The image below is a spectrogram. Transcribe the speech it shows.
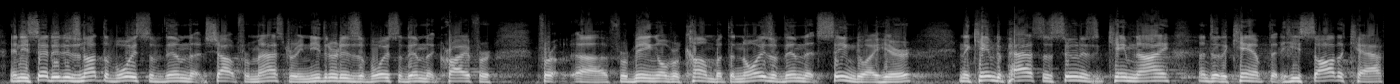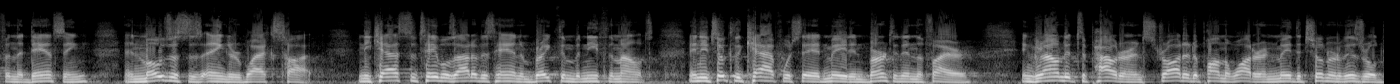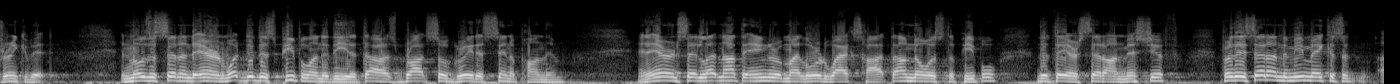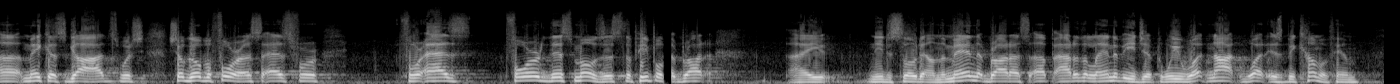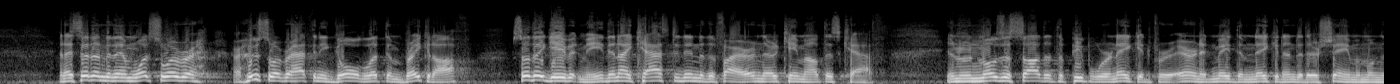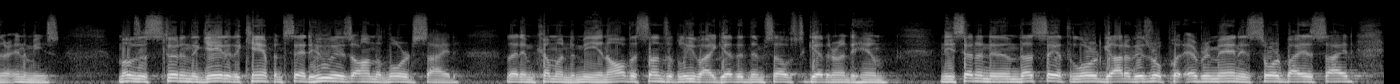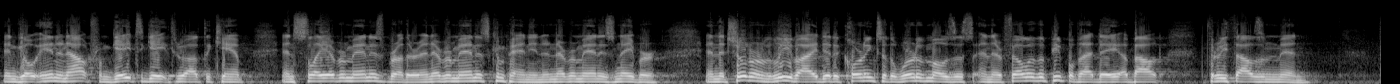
And he said, It is not the voice of them that shout for mastery, neither it is the voice of them that cry for, for, uh, for being overcome, but the noise of them that sing do I hear. And it came to pass as soon as it came nigh unto the camp that he saw the calf and the dancing, and Moses' anger waxed hot. And he cast the tables out of his hand and brake them beneath the mount. And he took the calf which they had made and burnt it in the fire, and ground it to powder, and strawed it upon the water, and made the children of Israel drink of it. And Moses said unto Aaron, What did this people unto thee, that thou hast brought so great a sin upon them? And Aaron said, Let not the anger of my Lord wax hot. Thou knowest the people, that they are set on mischief. For they said unto me, Make us, uh, make us gods, which shall go before us, as for, for as for this Moses, the people that brought, I need to slow down, the man that brought us up out of the land of Egypt, we what not what is become of him. And I said unto them, Whatsoever or whosoever hath any gold, let them break it off. So they gave it me. Then I cast it into the fire, and there came out this calf. And when Moses saw that the people were naked, for Aaron had made them naked unto their shame among their enemies, Moses stood in the gate of the camp and said, Who is on the Lord's side? Let him come unto me. And all the sons of Levi gathered themselves together unto him. And he said unto them, Thus saith the Lord God of Israel, Put every man his sword by his side, and go in and out from gate to gate throughout the camp, and slay every man his brother, and every man his companion, and every man his neighbor. And the children of Levi did according to the word of Moses, and there fell of the people that day about three thousand men.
